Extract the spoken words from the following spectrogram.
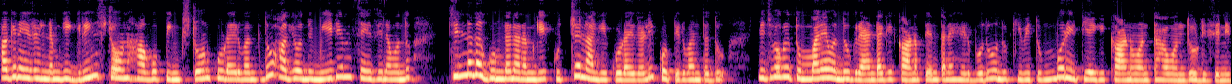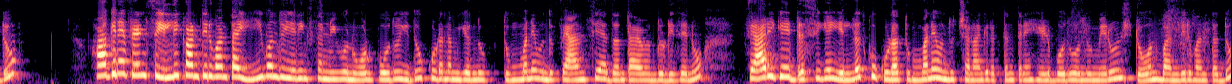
ಹಾಗೆಯೇ ಇದರಲ್ಲಿ ನಮಗೆ ಗ್ರೀನ್ ಸ್ಟೋನ್ ಹಾಗೂ ಪಿಂಕ್ ಸ್ಟೋನ್ ಕೂಡ ಇರುವಂಥದ್ದು ಹಾಗೆ ಒಂದು ಮೀಡಿಯಂ ಸೈಜಿನ ಒಂದು ಚಿನ್ನದ ಗುಂಡನ ನಮಗೆ ಕುಚ್ಚನಾಗಿ ಕೂಡ ಇದರಲ್ಲಿ ಕೊಟ್ಟಿರುವಂಥದ್ದು ನಿಜವಾಗ್ಲೂ ತುಂಬಾನೇ ಒಂದು ಗ್ರ್ಯಾಂಡ್ ಆಗಿ ಕಾಣುತ್ತೆ ಅಂತಾನೆ ಹೇಳ್ಬೋದು. ಒಂದು ಕಿವಿ ತುಂಬಾ ರೀತಿಯಾಗಿ ಕಾಣುವಂತಹ ಒಂದು ಡಿಸೈನ್ ಇದು. ಹಾಗೆಯೇ ಫ್ರೆಂಡ್ಸ್ ಇಲ್ಲಿ ಕಾಣ್ತಿರುವಂತಹ ಈ ಒಂದು ಇಯರಿಂಗ್ಸ್ ನೀವು ನೋಡಬಹುದು ಇದು ಕೂಡ ನಮಗೆ ಒಂದು ತುಂಬಾನೇ ಒಂದು ಫ್ಯಾನ್ಸಿ ಆದಂತಹ ಒಂದು ಡಿಸೈನು ಸ್ಯಾರಿಗೆ, ಡ್ರೆಸ್ಸಿಗೆ ಎಲ್ಲದಕ್ಕೂ ಕೂಡ ತುಂಬಾನೇ ಒಂದು ಚೆನ್ನಾಗಿರುತ್ತೆ ಅಂತಾನೆ ಹೇಳ್ಬೋದು. ಒಂದು ಮೆರೂನ್ ಸ್ಟೋನ್ ಬಂದಿರುವಂಥದ್ದು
